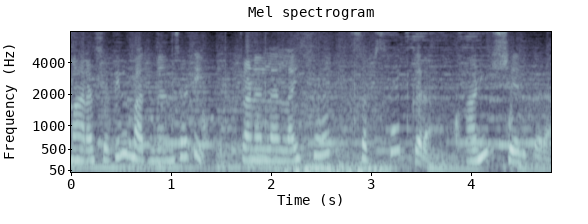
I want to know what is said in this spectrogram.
महाराष्ट्रातील बातम्यांसाठी चॅनलला लाईक करा सबस्क्राईब करा आणि शेअर करा.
